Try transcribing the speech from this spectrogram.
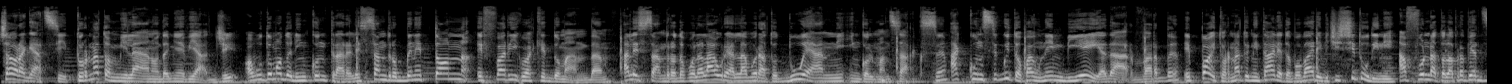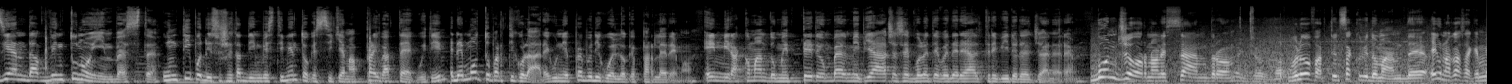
Ciao ragazzi, tornato a Milano dai miei viaggi, ho avuto modo di incontrare Alessandro Benetton e fargli qualche domanda. Alessandro, dopo la laurea, ha lavorato due anni in Goldman Sachs, ha conseguito poi un MBA ad Harvard e poi, tornato in Italia dopo varie vicissitudini, ha fondato la propria azienda 21 Invest, un tipo di società di investimento che si chiama private equity ed è molto particolare, quindi è proprio di quello che parleremo. E mi raccomando, mettete un bel mi piace se volete vedere altri video del genere. Buongiorno Alessandro. Buongiorno. Volevo farti un sacco di domande e una cosa che mi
